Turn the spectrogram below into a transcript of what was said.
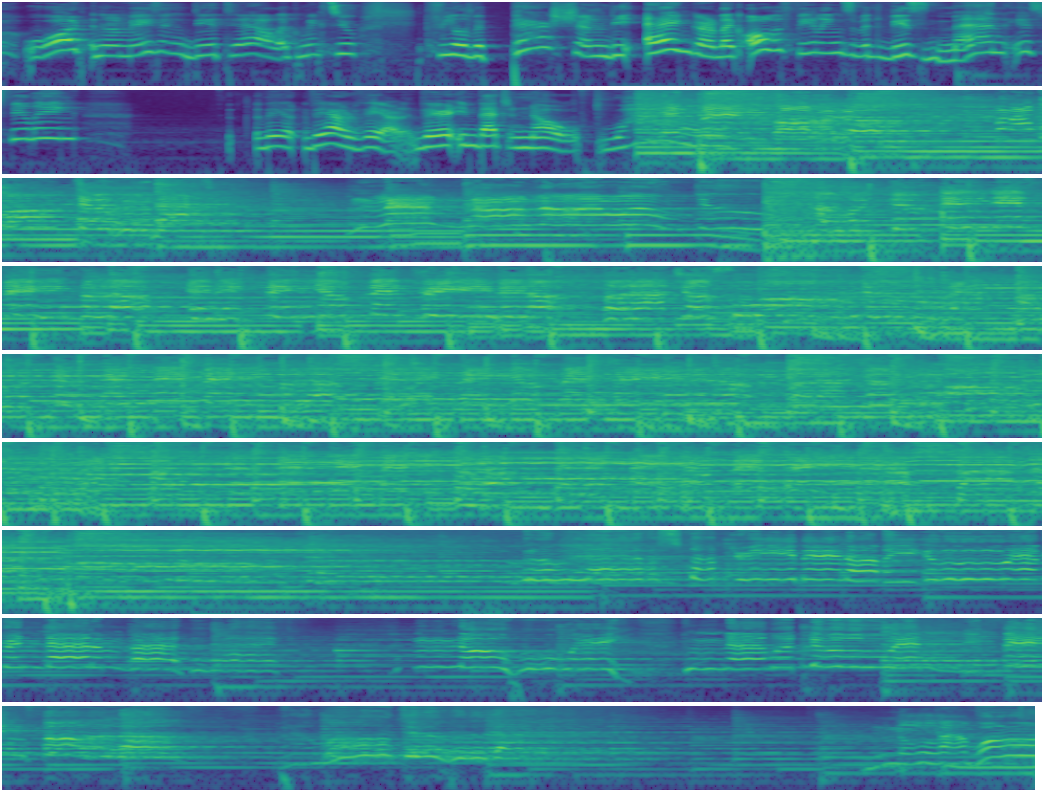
what an amazing detail like makes you feel the passion the anger like all the feelings that this man is feeling. They are, they are there. They're in that no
